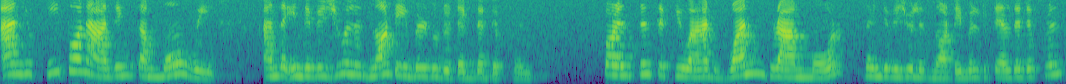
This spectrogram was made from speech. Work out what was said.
and you keep on adding some more weight and the individual is not able to detect the difference. For instance, if you add 1 gram more, the individual is not able to tell the difference.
